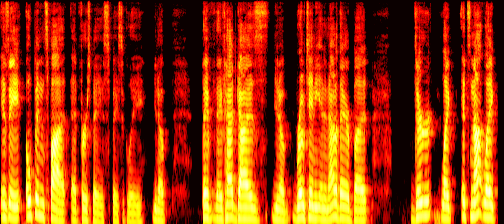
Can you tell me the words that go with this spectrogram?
is a open spot at first base, basically. You know, they've they've had guys, you know, rotating in and out of there, but they're like it's not like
